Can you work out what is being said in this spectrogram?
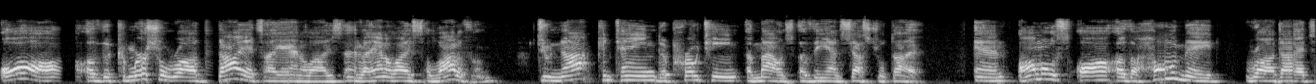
all of the commercial raw diets I analyzed, and I analyzed a lot of them, do not contain the protein amounts of the ancestral diet. And almost all of the homemade raw diets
